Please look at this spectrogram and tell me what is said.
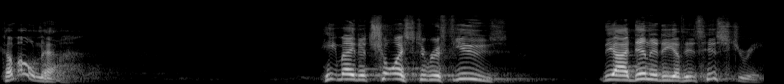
Come on now. He made a choice to refuse the identity of his history.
